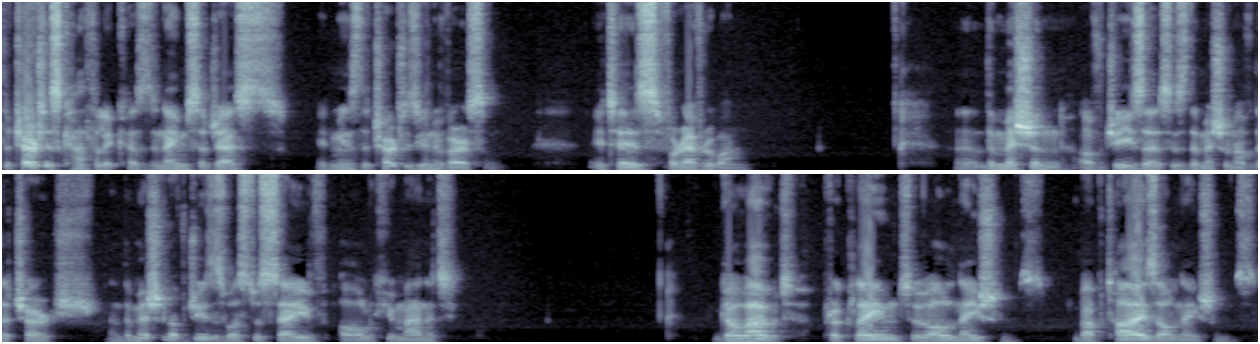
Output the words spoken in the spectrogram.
The church is Catholic, as the name suggests. It means the church is universal. It is for everyone. Uh, the mission of Jesus is the mission of the church, and the mission of Jesus was to save all humanity. Go out, proclaim to all nations, baptize all nations,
